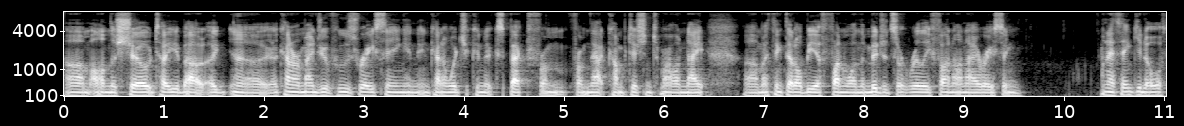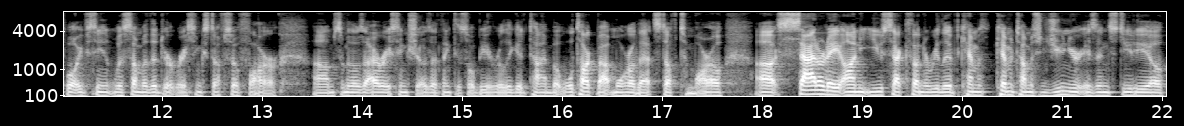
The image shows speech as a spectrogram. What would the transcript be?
um, on the show, tell you about, uh, uh, kind of remind you of who's racing and, and, kind of what you can expect from, from that competition tomorrow night. Um, I think that'll be a fun one. The midgets are really fun on iRacing. And I think, you know, with what we've seen with some of the dirt racing stuff so far, um, some of those iRacing shows, I think this will be a really good time. But we'll talk about more of that stuff tomorrow. Uh, Saturday on USAC Thunder Relived, Kevin Thomas Jr. is in studio,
